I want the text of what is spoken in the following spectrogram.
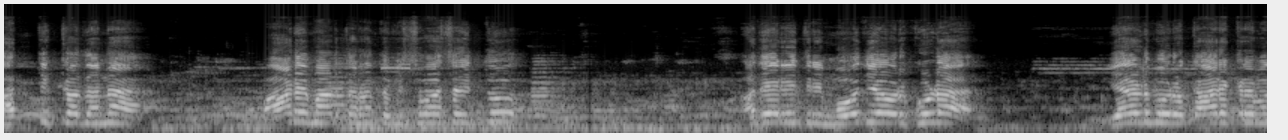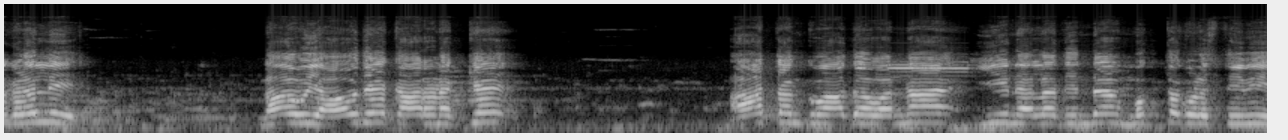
ಹತ್ತಿಕ್ಕದನ್ನು ಮಾಡೇ ಮಾಡ್ತಾರಂತ ವಿಶ್ವಾಸ ಇತ್ತು. ಅದೇ ರೀತಿ ಮೋದಿಯವರು ಕೂಡ ಎರಡು ಮೂರು ಕಾರ್ಯಕ್ರಮಗಳಲ್ಲಿ ನಾವು ಯಾವುದೇ ಕಾರಣಕ್ಕೆ ಆತಂಕವಾದವನ್ನು ಈ ನೆಲದಿಂದ ಮುಕ್ತಗೊಳಿಸ್ತೀವಿ,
